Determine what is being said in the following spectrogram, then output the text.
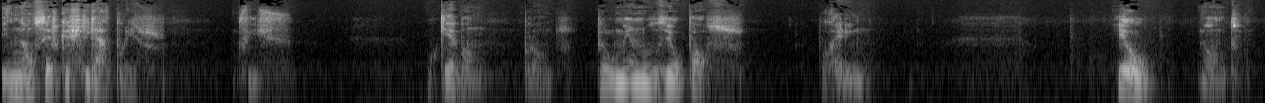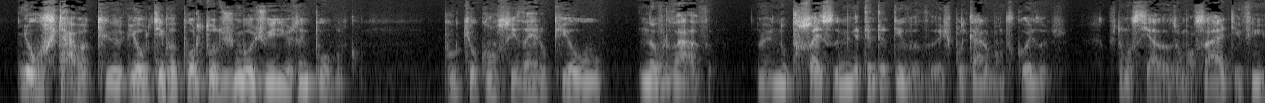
e não ser castigado por isso. Fiz. O que é bom, pronto. Pelo menos eu posso. Porreirinho. Eu, pronto, eu gostava que eu tive a pôr todos os meus vídeos em público, porque eu considero que eu, na verdade, é, no processo da minha tentativa de explicar um monte de coisas, que estão associadas ao meu site, enfim,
